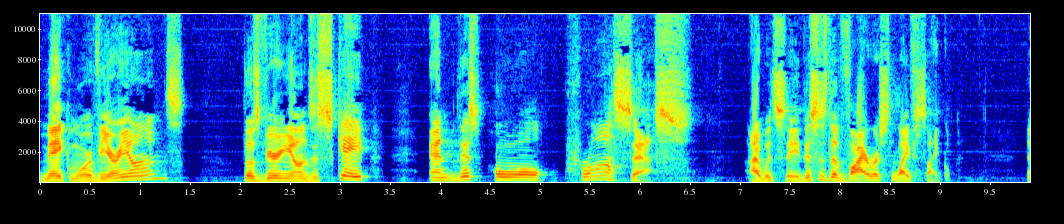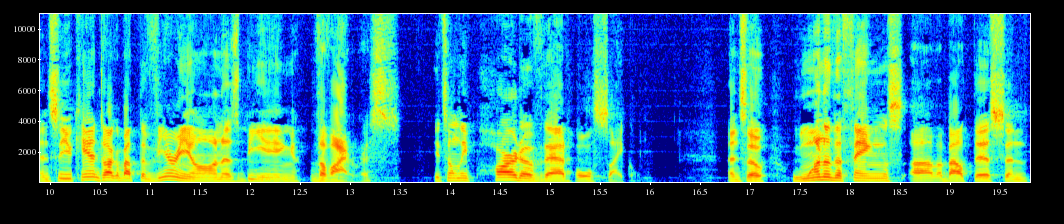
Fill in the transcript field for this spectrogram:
make more virions. Those virions escape, and this whole process, I would say, this is the virus life cycle. And so you can't talk about the virion as being the virus. It's only part of that whole cycle. And so one of the things uh, about this, and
